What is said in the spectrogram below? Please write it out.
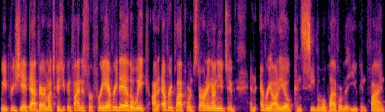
We appreciate that very much because you can find us for free every day of the week on every platform, starting on YouTube and every audio conceivable platform that you can find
